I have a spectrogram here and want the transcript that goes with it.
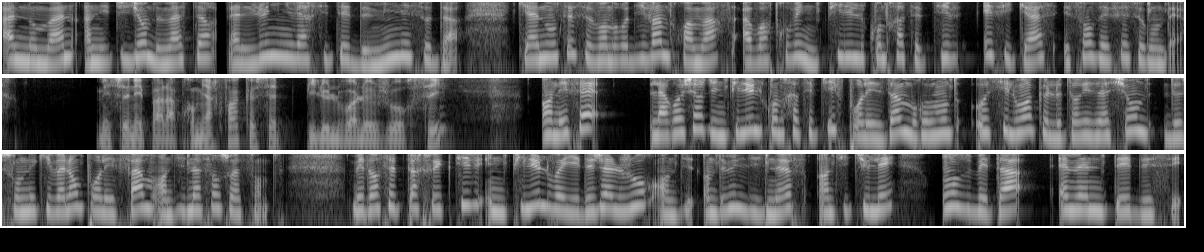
Al-Noman, un étudiant de master à l'université de Minnesota, qui a annoncé ce vendredi 23 mars avoir trouvé une pilule contraceptive efficace et sans effet secondaire. Mais ce n'est pas la première fois que cette pilule voit le jour, si? En effet, la recherche d'une pilule contraceptive pour les hommes remonte aussi loin que l'autorisation de son équivalent pour les femmes en 1960. Mais dans cette perspective, une pilule voyait déjà le jour en, 2019 intitulée 11 bêta MNTDC.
